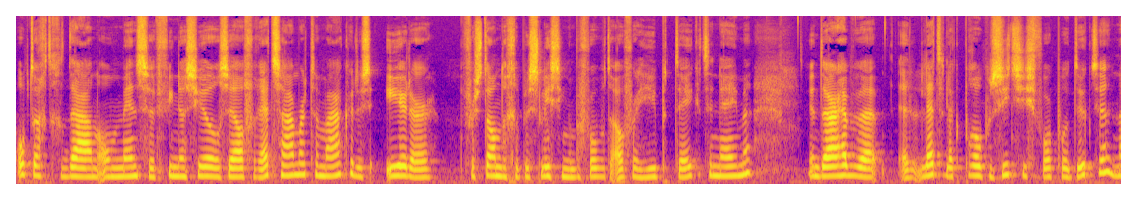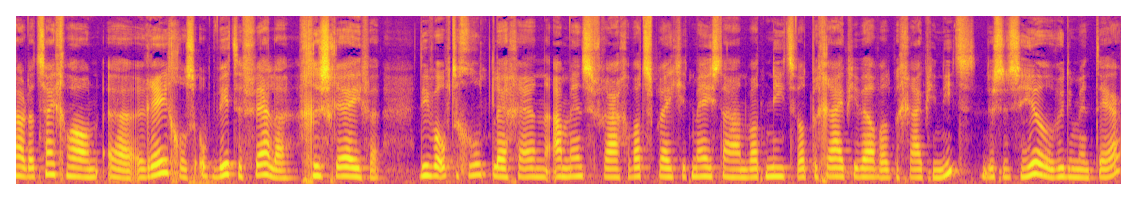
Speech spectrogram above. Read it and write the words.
opdrachten gedaan om mensen financieel zelfredzamer te maken. Dus eerder verstandige beslissingen, bijvoorbeeld over hypotheken te nemen. En daar hebben we letterlijk proposities voor producten. Nou, dat zijn gewoon uh, regels op witte vellen geschreven, die we op de grond leggen en aan mensen vragen: wat spreek je het meest aan, wat niet, wat begrijp je wel, wat begrijp je niet. Dus het is heel rudimentair.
